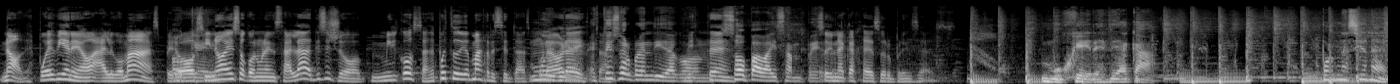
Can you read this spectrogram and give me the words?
No, después viene algo más, pero si no eso con una ensalada, qué sé yo, mil cosas. Después te doy más recetas. Muy Por ahora bien, esta. estoy sorprendida con ¿Viste? sopa by San Pedro. Soy una caja de sorpresas. Mujeres de acá. Por Nacional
